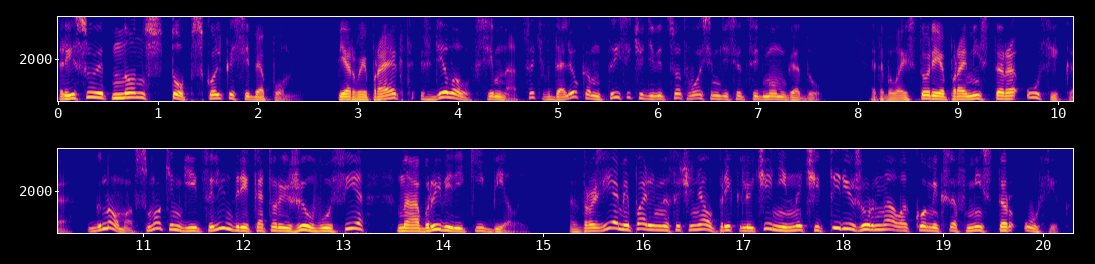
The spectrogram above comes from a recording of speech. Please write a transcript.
рисует нон-стоп, сколько себя помнит. Первый проект сделал в 17 в далеком 1987 году. Это была история про мистера Уфика, гнома в смокинге и цилиндре, который жил в Уфе на обрыве реки Белой. С друзьями парень насочинял приключений на четыре журнала комиксов «Мистер Уфик».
